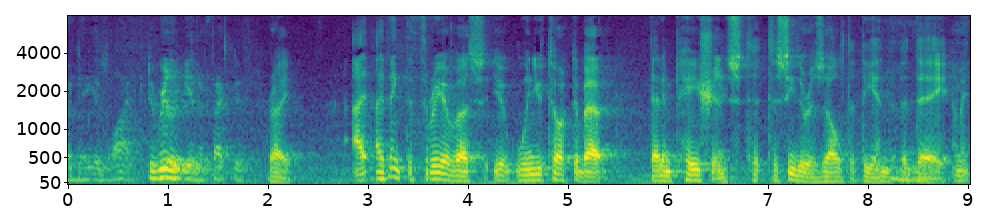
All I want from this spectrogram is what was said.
a day is like, to really be an effective. Right. I, I think the three of us, you, when you talked about that impatience to, to see the result at the end of the day, I mean,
